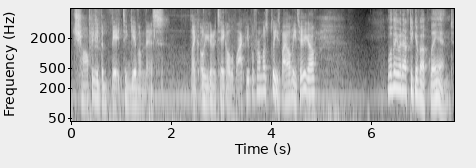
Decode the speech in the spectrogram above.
chomping at the bit to give them this? Like, oh, you're going to take all the black people from us? Please, by all means, here you go. Well, they would have to give up land,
